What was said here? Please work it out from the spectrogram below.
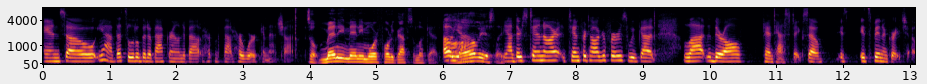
And so, yeah, that's a little bit of background about her about her work in that shot. So many, many more photographs to look at. Oh, yeah. Obviously. Yeah, there's 10 art, 10 photographers. We've got a lot. They're all fantastic. So it's it's been a great show.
